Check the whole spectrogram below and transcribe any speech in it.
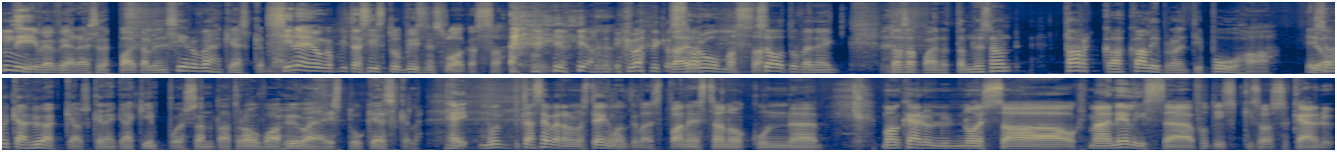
Niin. siiven viereiselle paikalle, niin siirry vähän keskemmälle. Sinä, jonka pitäisi istua bisnesluokassa. Niin kuin Tai so- ruumassa. Soutuveneen tasapainottaminen, se on tarkkaa kalibrointipuuhaa. Ei se Joo. ole mikään hyökkäys kenenkään kimppu, jos sanotaan, että rouva on hyvä ja istuu keskellä. Hei, mun pitää sen verran noista englantilaisista faneista sanoa, kun äh, mä oon käynyt nyt noissa, onks mä nelissä futiskisoissa käynyt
